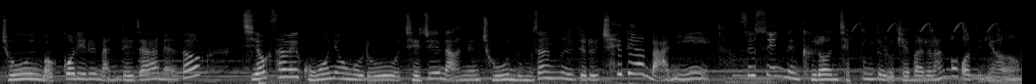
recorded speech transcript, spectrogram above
좋은 먹거리를 만들자 하면서 지역사회 공헌형으로 제주에 나는 좋은 농산물들을 최대한 많이 쓸 수 있는 그런 제품들로 개발을 한 거거든요.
